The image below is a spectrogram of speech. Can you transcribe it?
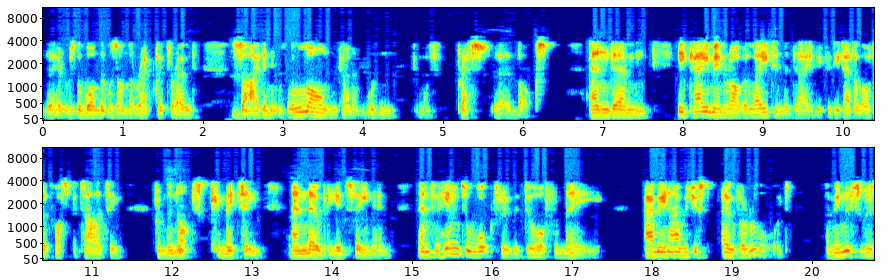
There, it was the one that was on the Radcliffe Road mm. side, and it was a long kind of wooden kind of press uh, box. And um, he came in rather late in the day because he'd had a lot of hospitality from the Notts committee and nobody had seen him. And for him to walk through the door for me, I mean, I was just overawed. I mean, this was,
